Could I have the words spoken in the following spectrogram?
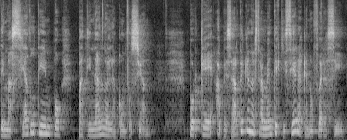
demasiado tiempo patinando en la confusión. Porque a pesar de que nuestra mente quisiera que no fuera así,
